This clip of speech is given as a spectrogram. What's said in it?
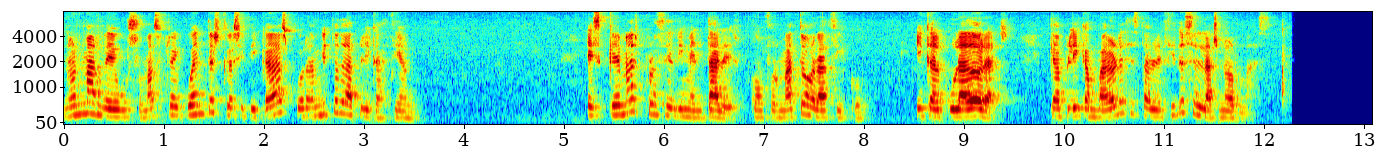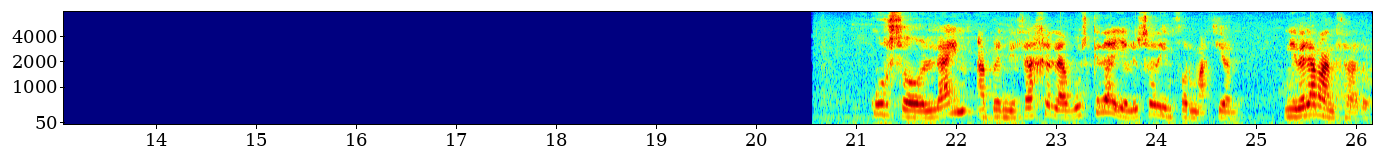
Normas de uso más frecuentes clasificadas por ámbito de aplicación. Esquemas procedimentales con formato gráfico. Y calculadoras, que aplican valores establecidos en las normas. Curso online Aprendizaje en la búsqueda y el uso de información. Nivel avanzado.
